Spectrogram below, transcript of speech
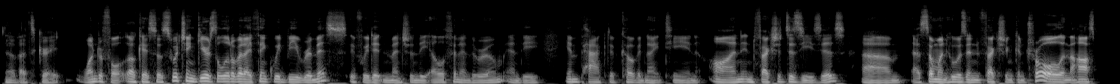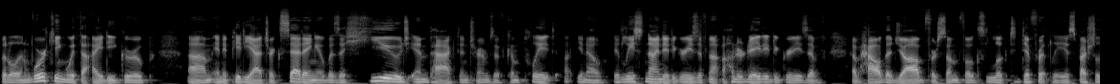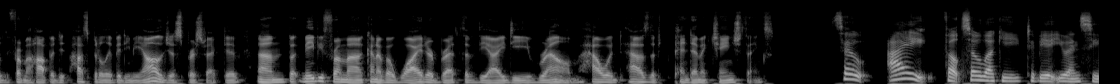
No, that's great. Wonderful. Okay, so switching gears a little bit, I think we'd be remiss if we didn't mention the elephant in the room and the impact of COVID 19 on infectious diseases. Um, as someone who was in infection control in the hospital and working with the ID group um, in a pediatric setting, it was a huge impact in terms of complete, uh, you know, at least 90 degrees, if not 180 degrees of, of how the job for some folks looked differently, especially from a hospital epidemiologist perspective. Um, but maybe from a kind of a wider breadth of the ID realm, how would how has the pandemic changed things? So I felt so lucky to be at UNC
